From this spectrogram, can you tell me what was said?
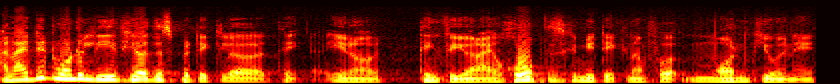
And I did want to leave here this particular thing, you know, thing for you, and I hope this can be taken up for modern Q&A.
